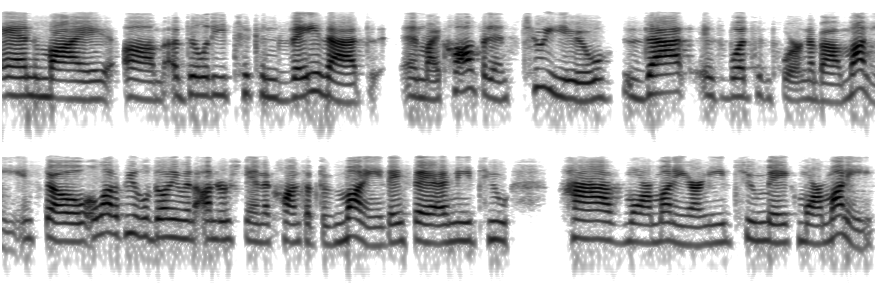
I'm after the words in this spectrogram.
and my um, ability to convey that and my confidence to you? That is what's important about money. So a lot of people don't even understand the concept of money. They say, I need to have more money or I need to make more money.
